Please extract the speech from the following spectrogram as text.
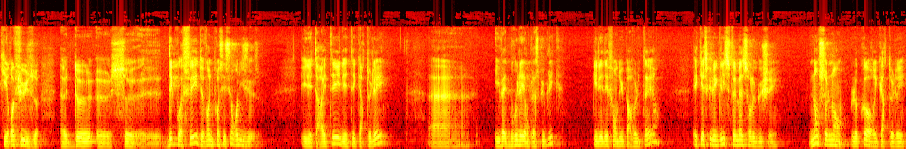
qui refuse euh, de se décoiffer devant une procession religieuse. Il est arrêté, il est écartelé, il va être brûlé en place publique, il est défendu par Voltaire, et qu'est-ce que l'Église fait mettre sur le bûcher? Non seulement le corps écartelé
